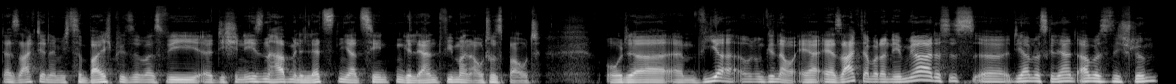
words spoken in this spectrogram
Da sagt er nämlich zum Beispiel sowas wie, äh, die Chinesen haben in den letzten Jahrzehnten gelernt, wie man Autos baut. Oder ähm, wir, und genau, er, er sagt aber dann eben, ja, das ist, äh, die haben das gelernt, aber es ist nicht schlimm,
